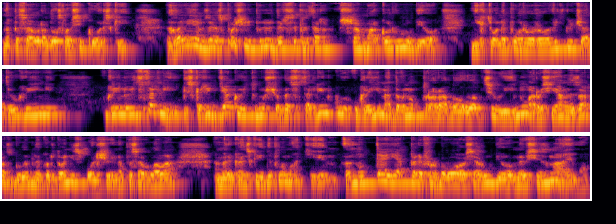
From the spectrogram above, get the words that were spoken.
написав Радослав Сікорський. Главі МЗС Польщі відповів держсекретар США Марко Рубіо. Ніхто не погрожував відключати Україні. Україну від Старлінк. І скажіть дякую, тому що без Старлінку Україна давно б програбувала б цю війну, а росіяни зараз були б на кордоні з Польщею, написав глава американської дипломатії. Ну, те, як переформувався Рубіо, ми всі знаємо.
